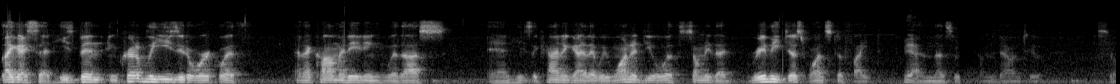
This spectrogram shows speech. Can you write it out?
like I said. He's been incredibly easy to work with and accommodating with us, and he's the kind of guy that we want to deal with. Somebody that really just wants to fight. Yeah. and that's what it comes down to. So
